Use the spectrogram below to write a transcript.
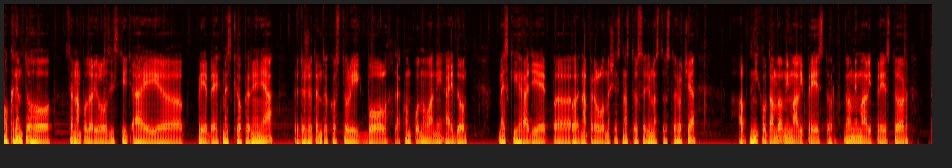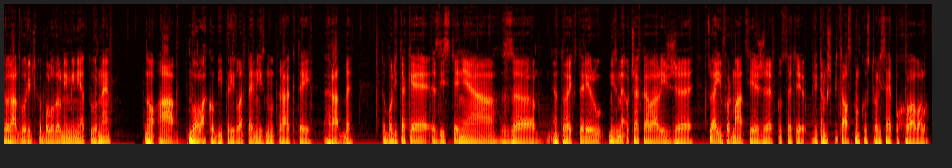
Okrem toho sa nám podarilo zistiť aj e, priebeh mestského pevnenia, pretože tento kostolík bol zakomponovaný aj do mestských hradieb e, na prelome 16. a 17. storočia a vznikol tam veľmi malý priestor. Veľmi malý priestor, to nádvoričko bolo veľmi miniatúrne, no a bol akoby prilepený znútra k tej hradbe. To boli také zistenia z toho exteriéru. My sme očakávali, že sú aj informácie, že v podstate pri tom špitalskom kostoli sa aj pochovávalo.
